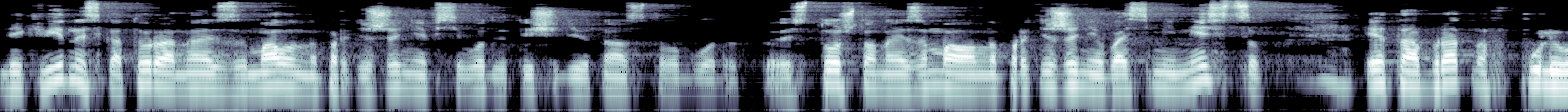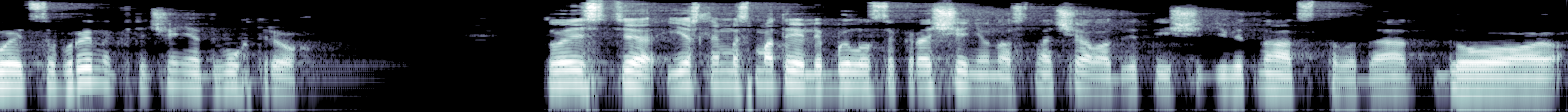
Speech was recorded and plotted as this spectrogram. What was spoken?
ликвидность, которую она изымала на протяжении всего 2019 года. То есть то, что она изымала на протяжении 8 месяцев, это обратно впуливается в рынок в течение 2-3. То есть, э, если мы смотрели, было сокращение у нас с начала 2019 да, до,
